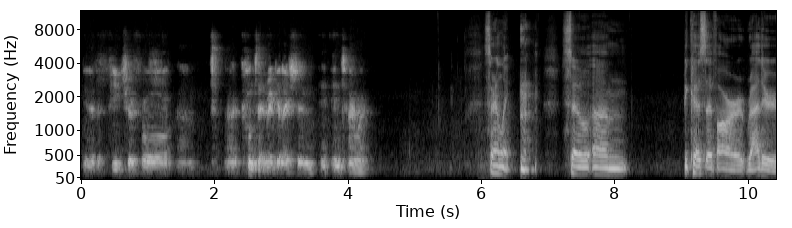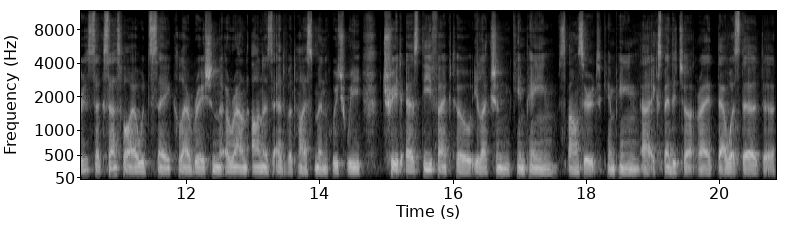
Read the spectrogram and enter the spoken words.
you know, the future for um, uh, content regulation in, in Taiwan. Certainly. so um, because of our rather successful, I would say, collaboration around honest advertisement, which we treat as de facto election campaign sponsored campaign uh, expenditure, right? That was the, the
